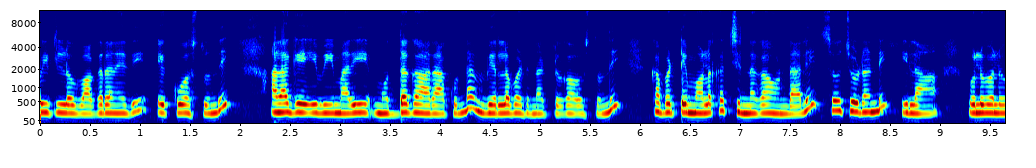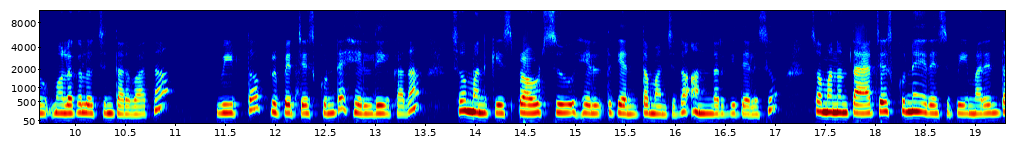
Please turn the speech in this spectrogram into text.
వీటిలో వగర్ అనేది ఎక్కువ వస్తుంది. అలాగే ఇవి మరి ముద్దగా రాకుండా విర్లబడినట్లుగా వస్తుంది. కాబట్టి మొలక చిన్నగా ఉండాలి. సో చూడండి ఇలా ఉలవలు మొలకలు వచ్చిన తర్వాత వీటితో ప్రిపేర్ చేసుకుంటే హెల్దీ కదా. సో మనకి స్ప్రౌట్స్ హెల్త్కి ఎంత మంచిదో అందరికీ తెలుసు. సో మనం తయారు చేసుకునే రెసిపీ మరింత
